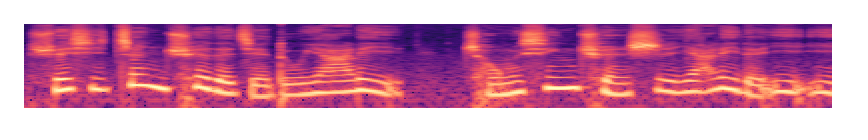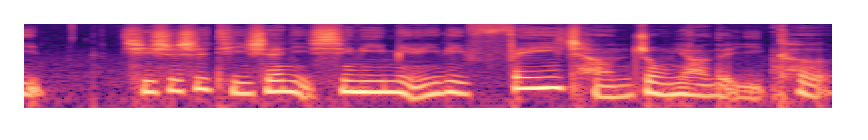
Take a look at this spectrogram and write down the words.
学习正确的解读压力，重新诠释压力的意义，其实是提升你心理免疫力非常重要的一课。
